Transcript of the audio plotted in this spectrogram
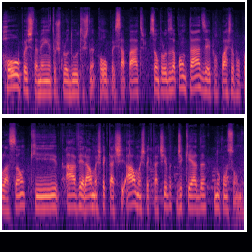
Roupas também, entre os produtos, né, roupas, sapatos, são produtos apontados aí por parte da população que haverá uma expectativa, há uma expectativa de queda no consumo.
